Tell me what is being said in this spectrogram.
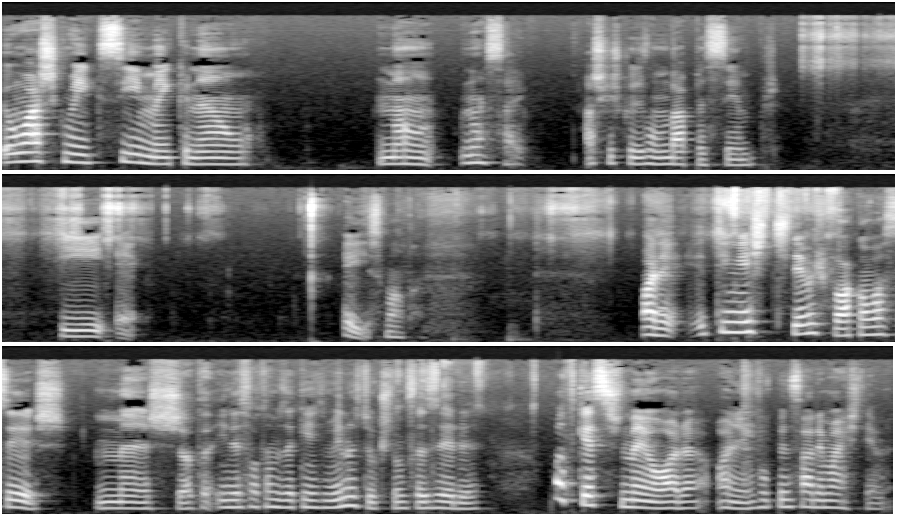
Eu acho que meio que sim, meio que não. Não, não sei. Acho que as coisas vão mudar para sempre. E é. É isso, malta. Olha, eu tinha estes temas para falar com vocês mas ainda só estamos a 15 minutos. Eu costumo fazer podcasts de meia hora. Olhem, vou pensar em mais temas.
